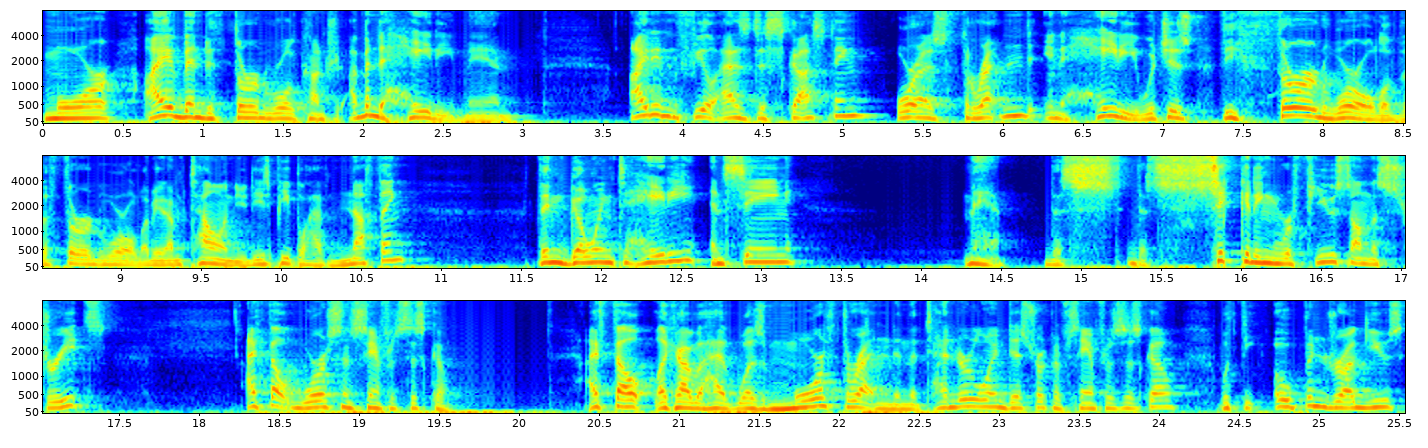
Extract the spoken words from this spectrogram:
more. I have been to third world countries. I've been to Haiti, man. I didn't feel as disgusting or as threatened in Haiti, which is the third world of the third world. I mean, I'm telling you, these people have nothing. Then going to Haiti and seeing, man, the, the sickening refuse on the streets. I felt worse in San Francisco. I felt like I was more threatened in the Tenderloin district of San Francisco with the open drug use,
